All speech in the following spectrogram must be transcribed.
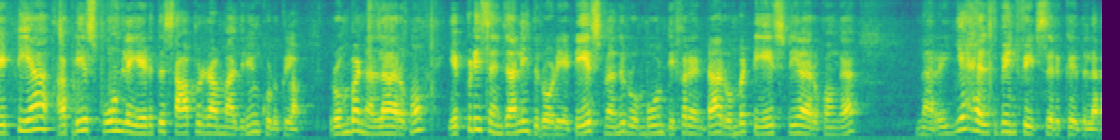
கெட்டியாக அப்படியே ஸ்பூனில் எடுத்து சாப்பிட்ற மாதிரியும் கொடுக்கலாம். ரொம்ப நல்லா இருக்கும். எப்படி செஞ்சாலும் இதனுடைய டேஸ்ட் வந்து ரொம்பவும் டிஃப்ரெண்ட்டாக ரொம்ப டேஸ்டியாக இருக்குங்க. நிறைய ஹெல்த் பெனிஃபிட்ஸ் இருக்குது இதில்.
